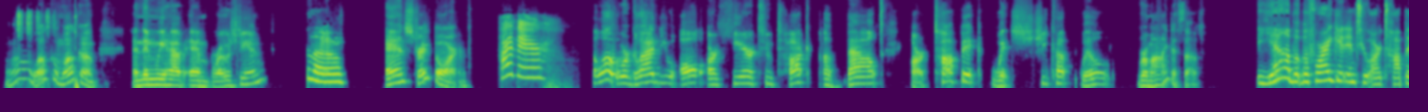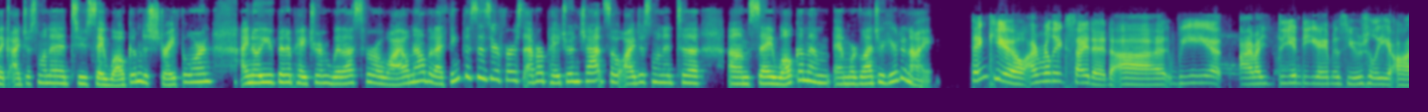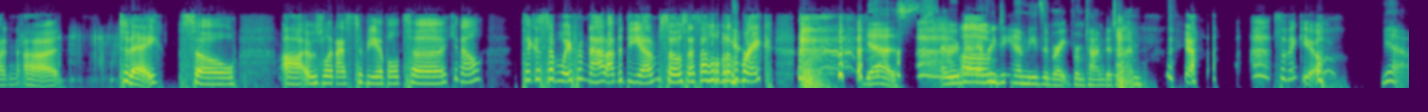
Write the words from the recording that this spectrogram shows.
Well, welcome, welcome. And then we have Ambrosian. Hello. And Straightthorn. Hi there. Hello. We're glad you all are here to talk about our topic, which She Cup will remind us of. Yeah, but before I get into our topic, I just wanted to say welcome to Straithorn. I know you've been a patron with us for a while now, but I think this is your first ever patron chat. So I just wanted to um, say welcome and, and we're glad you're here tonight. Thank you. I'm really excited. Uh, we, I, my D and D game is usually on uh, today, so uh, it was really nice to be able to, you know, take a step away from that. I'm the DM, so, so that's a little bit of a break. yes, every um, every DM needs a break from time to time. Yeah. So thank you. Yeah.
